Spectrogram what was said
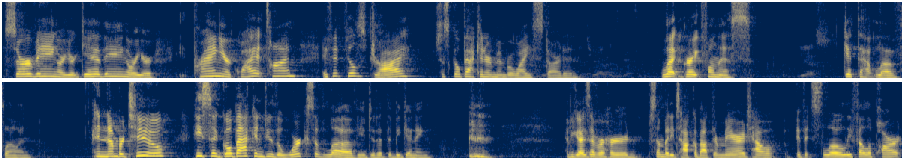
serving or you're giving or you're praying your quiet time, if it feels dry, just go back and remember why you started. Let gratefulness get that love flowing. And number two, he said, go back and do the works of love you did at the beginning. Have you guys ever heard somebody talk about their marriage, how if it slowly fell apart,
